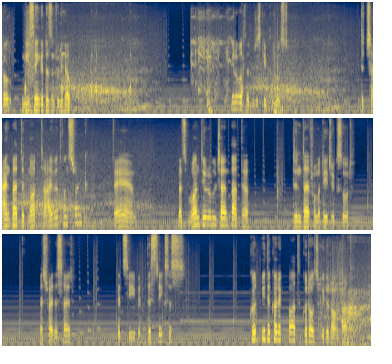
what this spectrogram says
well, me saying it doesn't really help. You know what, let me just keep the ghost. The giant bat did not die with one strike? Damn. That's one durable giant bat there. Didn't die from a Daedric sword. Let's try this side. Let's see what this takes us. Could be the correct path, could also be the wrong path.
